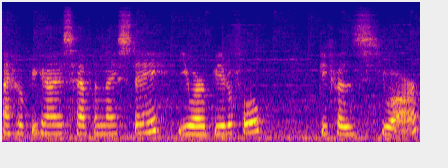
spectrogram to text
I hope you guys have a nice day. You are beautiful because you are.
